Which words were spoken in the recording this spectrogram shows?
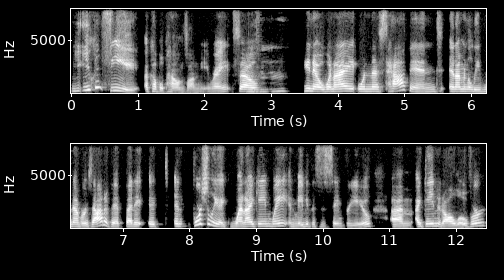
y- you can see a couple pounds on me right so Mhm. you know when i when this happened and i'm going to leave numbers out of it but it it and fortunately like when i gain weight and maybe this is the same for you um i gain it all over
